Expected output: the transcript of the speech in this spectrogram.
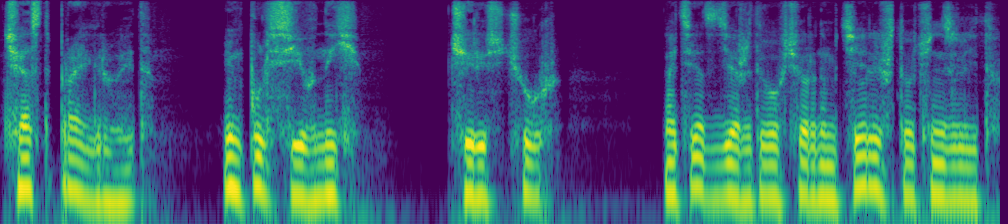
часто проигрывает, импульсивный, чересчур. Отец держит его в черном теле, что очень злит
